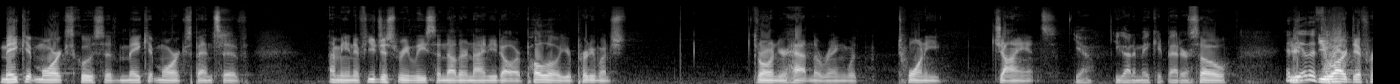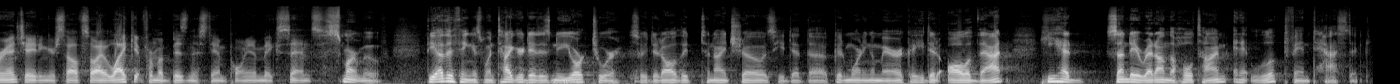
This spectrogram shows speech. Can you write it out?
make it more exclusive, make it more expensive. I mean, if you just release another ninety dollar polo, you're pretty much throwing your hat in the ring with twenty giants. Yeah, you got to make it better. So And the you- other you are differentiating yourself. So I like it from a business standpoint. It makes sense. Smart move. The other thing is when Tiger did his New York tour, so he did all the Tonight shows, he did the Good Morning America, he did all of that. He had Sun Day Red on the whole time, and it looked fantastic.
